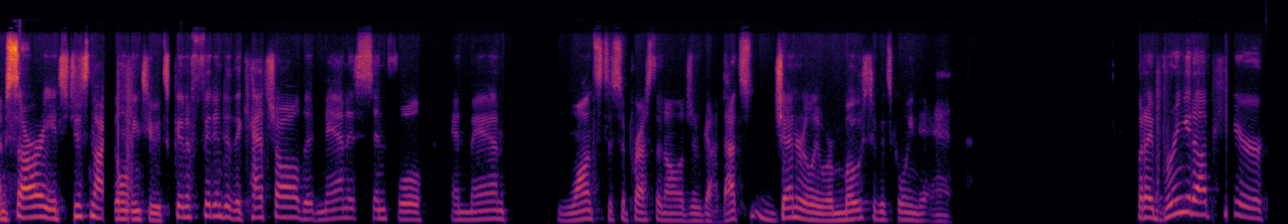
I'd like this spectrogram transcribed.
I'm sorry, it's just not going to. It's going to fit into the catch all that man is sinful and man wants to suppress the knowledge of God. That's generally where most of it's going to end. But I bring it up here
